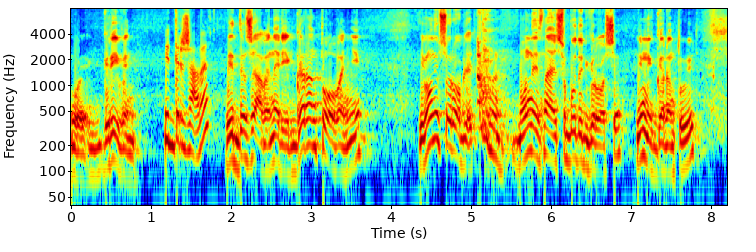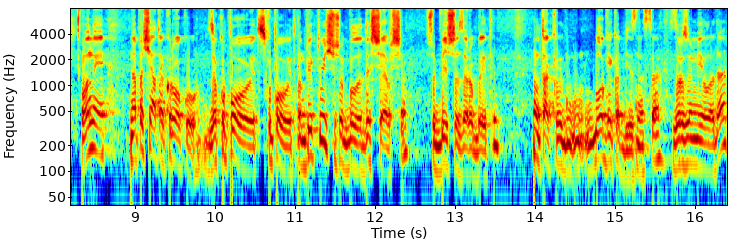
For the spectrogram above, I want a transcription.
ой, гривень від держави? від держави на рік гарантовані. І вони що роблять? Вони знають, що будуть гроші, їм їх гарантують. Вони на початок року закуповують, скуповують комплектуючі, щоб було дешевше, щоб більше заробити. Ну так, логіка бізнесу, зрозуміло, да?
